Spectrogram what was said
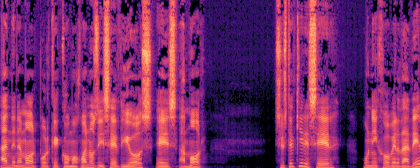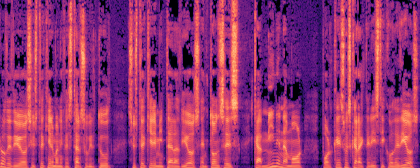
ande en amor, porque como Juan nos dice, Dios es amor. Si usted quiere ser un hijo verdadero de Dios, si usted quiere manifestar su virtud, si usted quiere imitar a Dios, entonces camine en amor, porque eso es característico de Dios.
